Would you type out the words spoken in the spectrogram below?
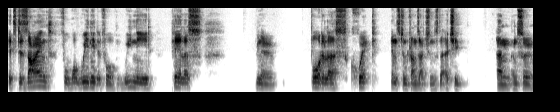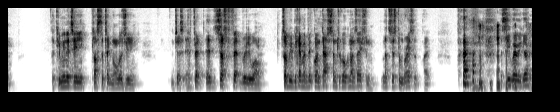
It's designed for what we need it for. We need peerless, you know, borderless, quick, instant transactions that are cheap. And and so the community plus the technology just it fit it's just fit really well. So we became a Bitcoin Cash centric organization. Let's just embrace it. Like, let's see where we go.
